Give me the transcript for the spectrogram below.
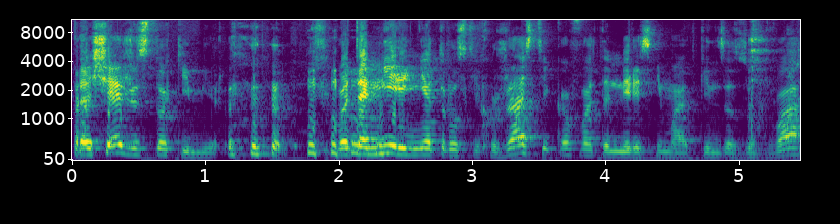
Прощай, жестокий мир. В этом мире нет русских ужастиков, в этом мире снимают Кинзазу 2,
